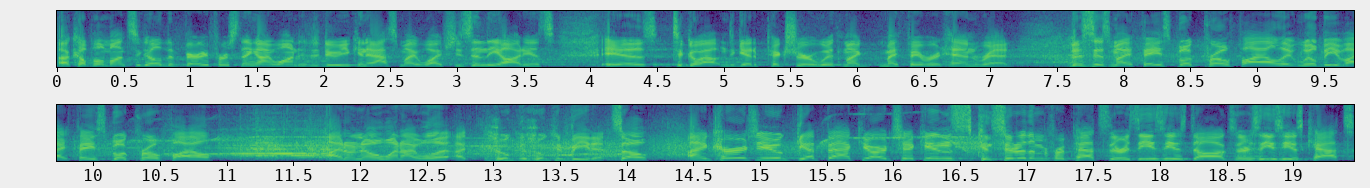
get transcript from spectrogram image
a couple of months ago, the very first thing I wanted to do, you can ask my wife, she's in the audience, is to go out and to get a picture with my, my favorite hen, Red. This is my Facebook profile. It will be my Facebook profile. I don't know when I will, uh, who, who could beat it? So I encourage you, get backyard chickens, consider them for pets. They're as easy as dogs, they're as easy as cats,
